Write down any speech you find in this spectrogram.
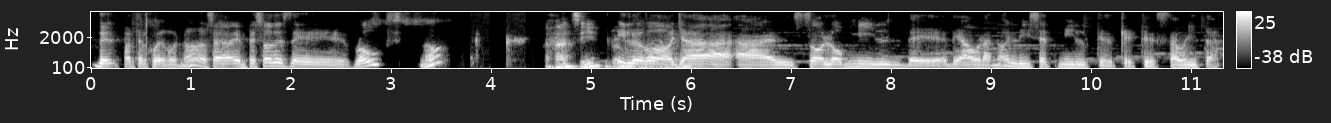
de- parte del juego, ¿no? O sea, empezó desde Rogues, ¿no? Ajá, sí. Y luego ya al solo mil de, de ahora, ¿no? El Iset mil que, que, que está ahorita.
